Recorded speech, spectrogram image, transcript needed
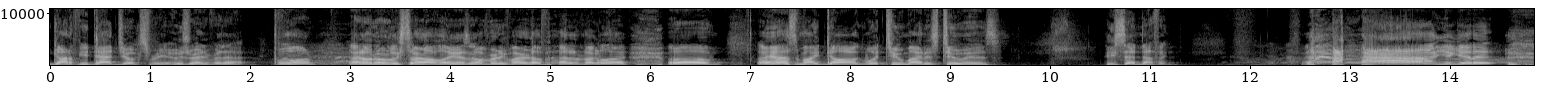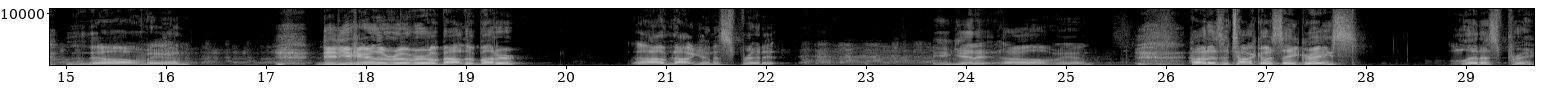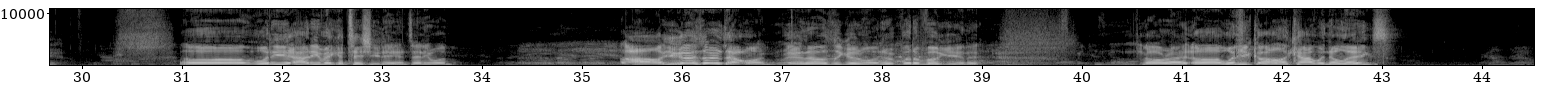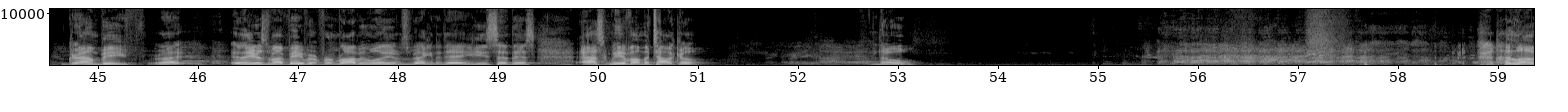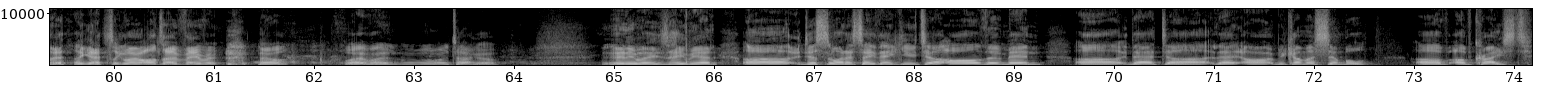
Got a few dad jokes for you. Who's ready for that? Come on. I don't normally start off like this, I'm pretty fired up about it. I'm not going to lie. Um, I asked my dog what two minus two is. He said nothing. you get it? Oh, man. Did you hear the rumor about the butter? I'm not going to spread it. You get it? Oh, man. How does a taco say grace? Let us pray. Uh, what do you? How do you make a tissue dance? Anyone? Oh, you guys heard that one. Man, that was a good one. Put a boogie in it. All right. Uh, what do you call a cow with no legs? Ground beef, right? And here's my favorite from Robin Williams back in the day. He said this Ask me if I'm a taco. No. I love it. Like that's like my all-time favorite. No, why am I? Why am I taco? Anyways, hey man, uh, just want to say thank you to all the men uh, that uh, that are become a symbol of of Christ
